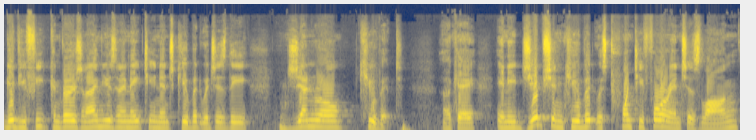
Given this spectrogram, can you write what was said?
give you feet conversion, I'm using an 18 inch cubit, which is the general cubit. Okay, an Egyptian cubit was 24 inches long,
